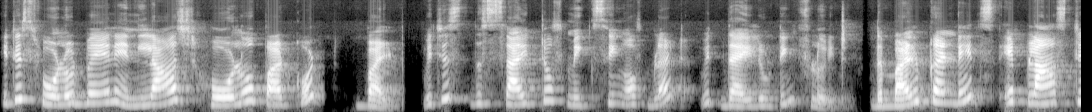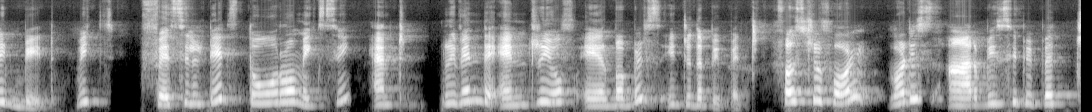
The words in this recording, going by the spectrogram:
It is followed by an enlarged hollow part called bulb which is the site of mixing of blood with diluting fluid. The bulb contains a plastic bead which facilitates thorough mixing and prevent the entry of air bubbles into the pipette. First of all, what is RBC pipette?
